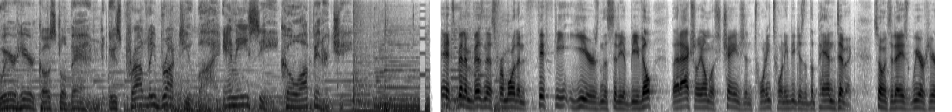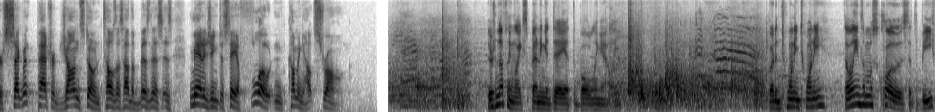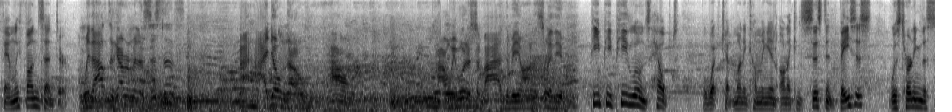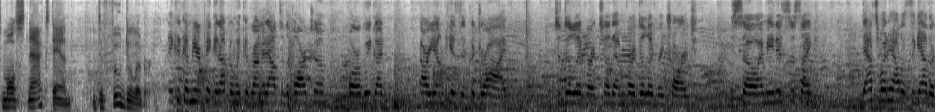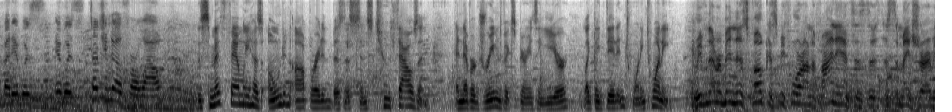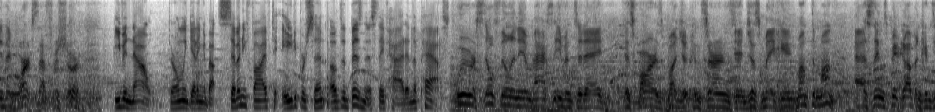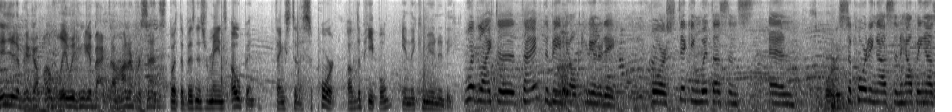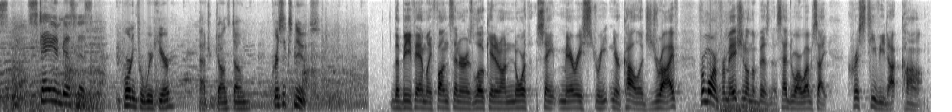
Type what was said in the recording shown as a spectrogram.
We're Here Coastal Bend is proudly brought to you by NEC Co op Energy. It's been in business for more than 50 years in the city of Beeville. That actually almost changed in 2020 because of the pandemic. So in today's We Are Here segment, Patrick Johnstone tells us how the business is managing to stay afloat and coming out strong. There's nothing like spending a day at the bowling alley. But in 2020, the lanes almost closed at the Bee Family Fun Center. Without the government assistance, I, I don't know how how we would have survived, to be honest with you. PPP loans helped, but what kept money coming in on a consistent basis was turning the small snack stand into food delivery. They could come here and pick it up and we could run it out to the car to them, or we got our young kids that could drive to deliver it to them for a delivery charge. So, I mean, it's just like, that's what held us together, but it was, it was touch and go for a while. The Smith family has owned and operated business since 2000 and never dreamed of experiencing a year like they did in 2020. We've never been this focused before on the finances to, just to make sure everything works, that's for sure. Even now, they're only getting about 75 to 80% of the business they've had in the past. We were still feeling the impacts even today as far as budget concerns and just making month to month. As things pick up and continue to pick up, hopefully we can get back to 100%. But the business remains open thanks to the support of the people in the community. Would like to thank the Beeville community for sticking with us and, and supporting. supporting us and helping us stay in business. Reporting for We're Here, Patrick Johnstone, 6 News. The Bee Family Fun Center is located on North St. Mary Street near College Drive. For more information on the business, head to our website, kristv.com.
